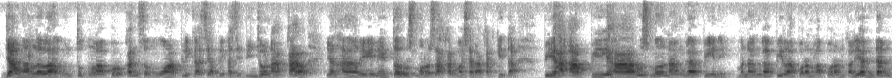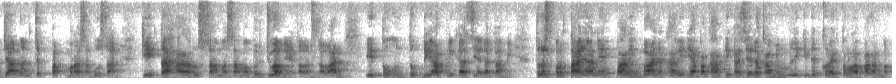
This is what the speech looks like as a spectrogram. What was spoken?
Jangan lelah untuk melaporkan semua aplikasi-aplikasi pinjol nakal yang hari ini terus meresahkan masyarakat kita pihak API harus menanggapi ini, menanggapi laporan-laporan kalian dan jangan cepat merasa bosan. Kita harus sama-sama berjuang ya kawan-kawan. Itu untuk di aplikasi ada kami. Terus pertanyaan yang paling banyak hari ini apakah aplikasi ada kami memiliki debt collector lapangan, Bang?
